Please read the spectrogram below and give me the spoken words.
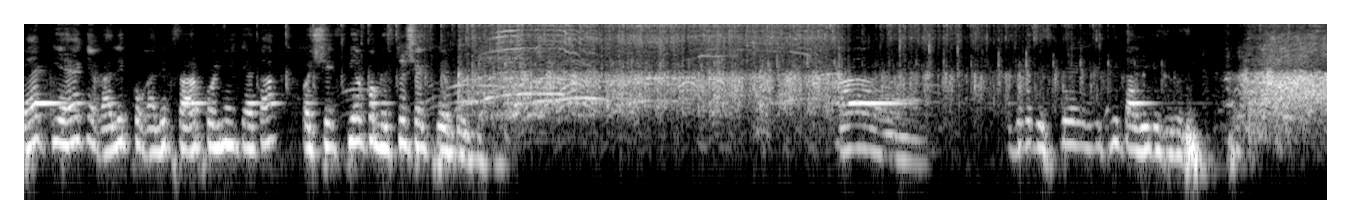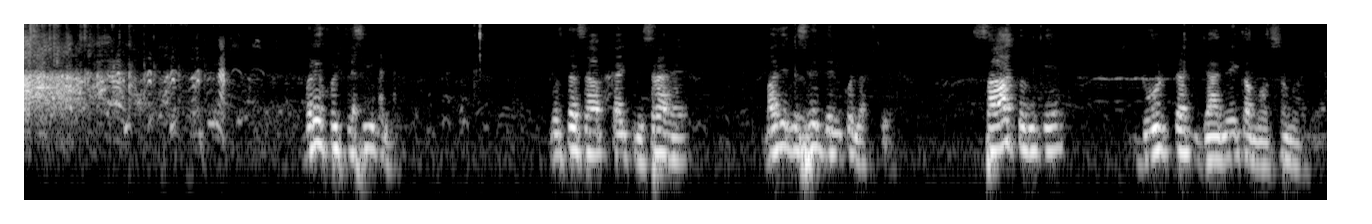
फैक्ट ये है कि गालिब को गालिब साहब कोई नहीं कहता और शेक्सपियर को मिस्टर शेक्सपियर कोई कहता। हाँ, इस पे इतनी ताली की ज़रूरत है। बड़े खुश नसीब हैं। मुस्तर साहब का एक मिसरा है बाजे मिसरे दिल को लगते हैं। साथ उनके दूर तक जाने का मौसम आ गया।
